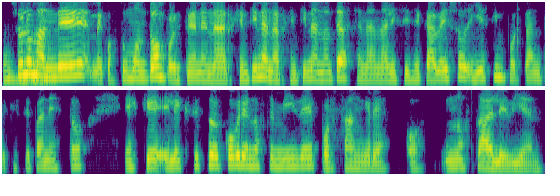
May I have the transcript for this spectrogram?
Yo lo mandé, me costó un montón porque estoy en Argentina, en Argentina no te hacen análisis de cabello y es importante que sepan esto, es que el exceso de cobre no se mide por sangre o no sale bien.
